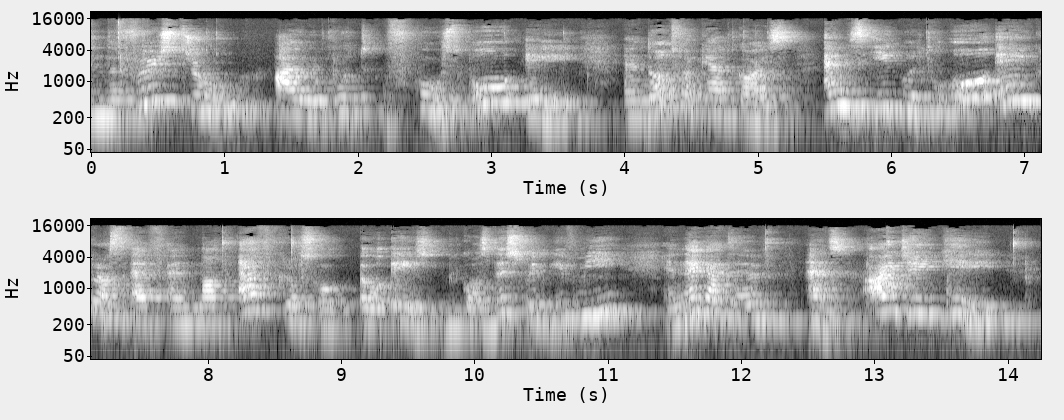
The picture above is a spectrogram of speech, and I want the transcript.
In the first row, I will put, of course, OA, and don't forget, guys, M is equal to OA cross F and not F cross OA, because this will give me a negative answer. IJK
